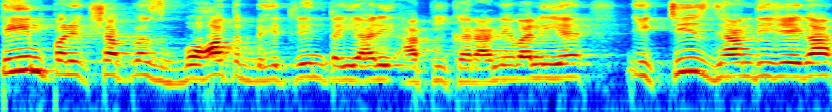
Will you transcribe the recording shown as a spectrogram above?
टीम परीक्षा प्लस बहुत बेहतरीन तैयारी आपकी कराने वाली है। एक चीज़ ध्यान दीजिएगा,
